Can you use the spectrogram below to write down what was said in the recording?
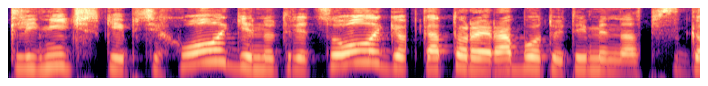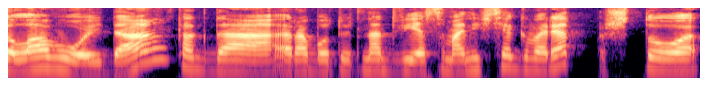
клинические психологи, нутрициологи, которые работают именно с головой, да, когда работают над весом, они все говорят, что,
